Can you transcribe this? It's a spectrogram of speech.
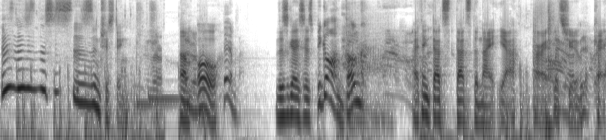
This, this, this, is, this is interesting. Um, oh. This guy says, Begone, thug! I think that's that's the knight, yeah. Alright, let's shoot him. Okay.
